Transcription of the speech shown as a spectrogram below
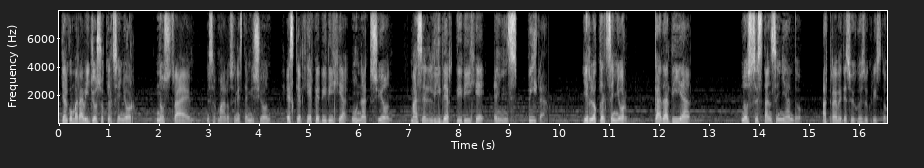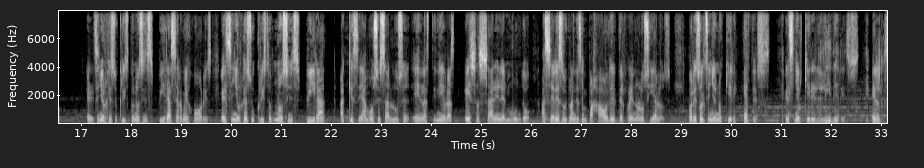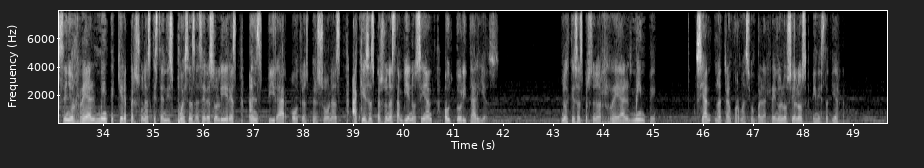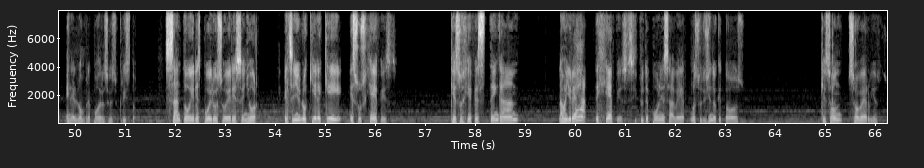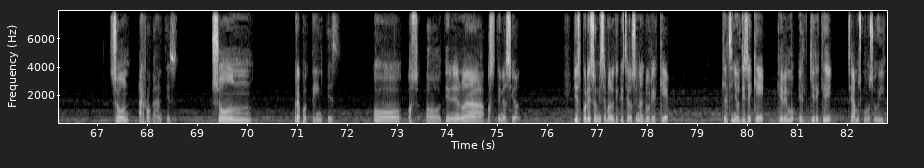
Y algo maravilloso que el Señor nos trae, mis hermanos, en esta emisión, es que el jefe dirige una acción, mas el líder dirige e inspira. Y es lo que el Señor cada día nos está enseñando a través de su Hijo Jesucristo. El Señor Jesucristo nos inspira a ser mejores. El Señor Jesucristo nos inspira a que seamos esa luz en las tinieblas, esa sal en el mundo, a ser esos grandes embajadores del reino de los cielos. Por eso el Señor no quiere jefes, el Señor quiere líderes. El Señor realmente quiere personas que estén dispuestas a ser esos líderes, a inspirar otras personas, a que esas personas también no sean autoritarias. No es que esas personas realmente sean una transformación para el reino de los cielos en esta tierra. En el nombre poderoso de Jesucristo. Santo eres, poderoso eres, Señor. El Señor no quiere que esos jefes, que esos jefes tengan, la mayoría de jefes, si tú te pones a ver, no estoy diciendo que todos, que son soberbios, son arrogantes, son prepotentes o, tienen una obstinación. Y es por eso, mis hermanos de cristianos en la gloria, que, que el Señor dice que Queremos, él quiere que seamos como su Hijo.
